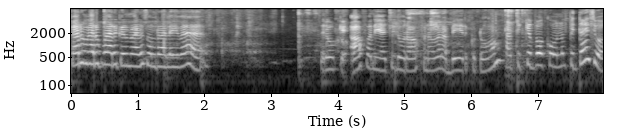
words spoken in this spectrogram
கருப்பு கருப்பாக இருக்குன்னு வேறு சொல்கிறாளே இவ. சரி ஓகே ஆஃப் பண்ணியாச்சு இது ஒரு ஆஃப் அன் ஹவர் அப்படியே இருக்கட்டும். அப்படிக்கு பார்க்க ஒன்றும் பித்தாச்சுவா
